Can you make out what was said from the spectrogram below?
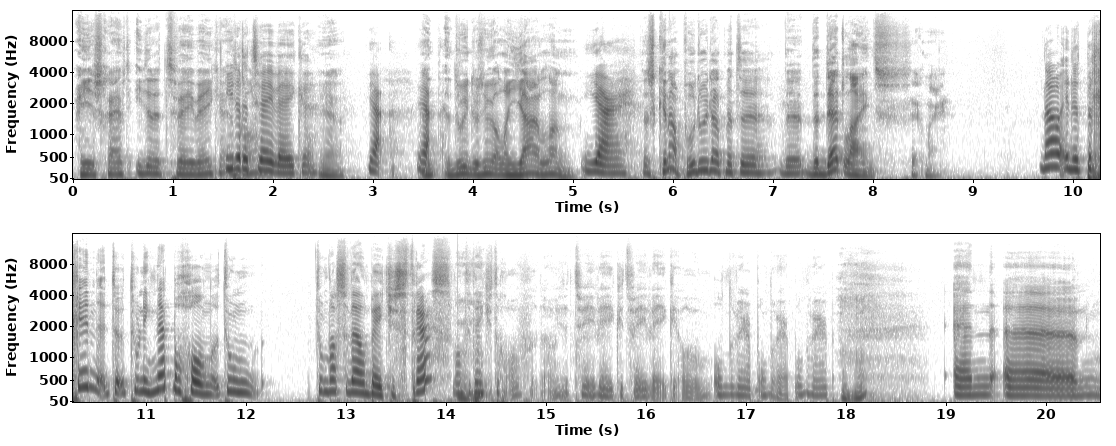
En je schrijft iedere twee weken? Iedere twee weken, Ja. Ja, ja. Dat doe je dus nu al een jaar lang. jaar. Dat is knap. Hoe doe je dat met de, de, de deadlines, zeg maar? Nou, in het begin, to- toen ik net begon, toen, toen was er wel een beetje stress. Want Mhm. dan denk je toch over oh, twee weken, twee weken, oh, onderwerp, onderwerp, onderwerp. Mhm. En, ehm,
